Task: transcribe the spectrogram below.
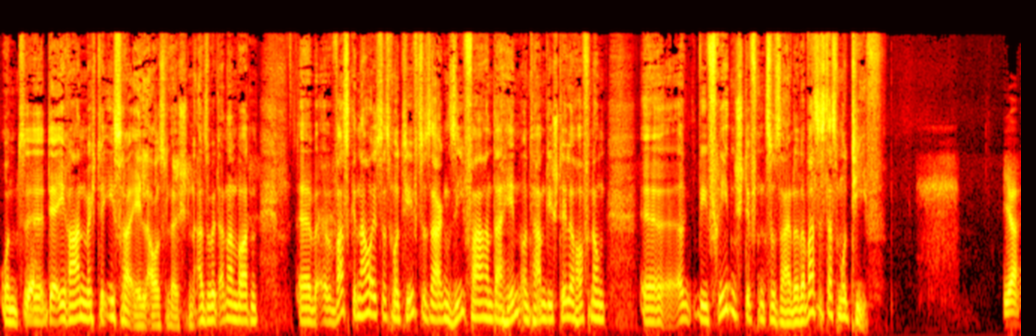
und äh, der Iran möchte Israel auslöschen. Also mit anderen Worten, äh, was genau ist das Motiv zu sagen, Sie fahren dahin und haben die stille Hoffnung, äh, irgendwie friedenstiftend zu sein? Oder was ist das Motiv? Ja,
